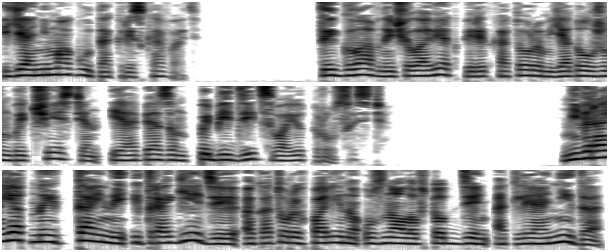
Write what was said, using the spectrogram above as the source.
Я не могу так рисковать. Ты главный человек, перед которым я должен быть честен и обязан победить свою трусость. Невероятные тайны и трагедии, о которых Полина узнала в тот день от Леонида,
